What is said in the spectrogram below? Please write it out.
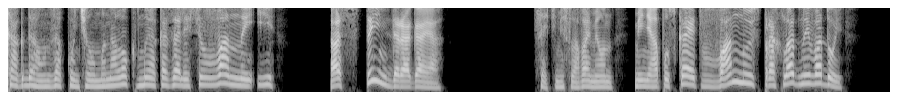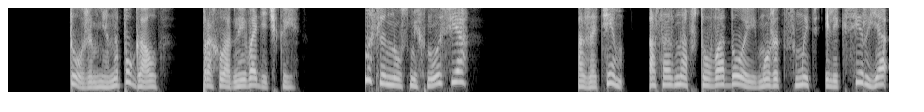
Когда он закончил монолог, мы оказались в ванной и... «Остынь, дорогая!» С этими словами он меня опускает в ванную с прохладной водой — тоже мне напугал прохладной водичкой. Мысленно усмехнулась я, а затем, осознав, что водой может смыть эликсир, я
